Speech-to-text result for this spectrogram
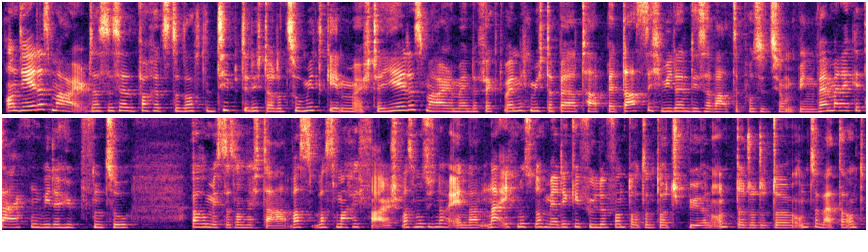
Und jedes Mal, das ist einfach jetzt auch der Tipp, den ich da dazu mitgeben möchte, jedes Mal im Endeffekt, wenn ich mich dabei ertappe, dass ich wieder in dieser Warteposition bin, wenn meine Gedanken wieder hüpfen zu, Warum ist das noch nicht da? Was, was mache ich falsch? Was muss ich noch ändern? Na, ich muss noch mehr die Gefühle von dort und dort spüren und da, da, da, da und so weiter. Und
